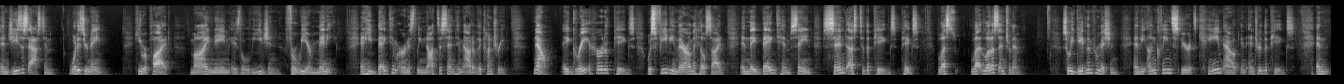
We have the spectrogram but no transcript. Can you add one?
And Jesus asked him, What is your name? He replied, My name is Legion, for we are many. And he begged him earnestly not to send him out of the country. Now, a great herd of pigs was feeding there on the hillside, and they begged him, saying, Send us to the pigs, pigs, lest, let, let us enter them. So he gave them permission, and the unclean spirits came out and entered the pigs. And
